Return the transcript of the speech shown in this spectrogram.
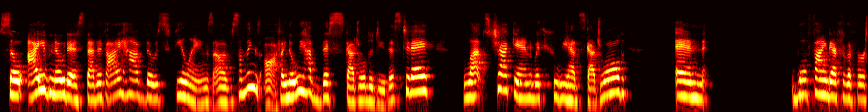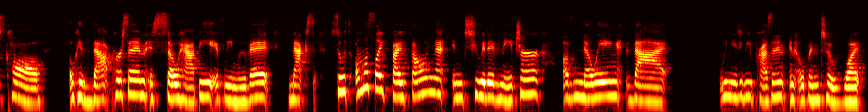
So I've noticed that if I have those feelings of something's off, I know we have this schedule to do this today. Let's check in with who we had scheduled. And we'll find after the first call, okay, that person is so happy if we move it next. So it's almost like by following that intuitive nature of knowing that we need to be present and open to what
